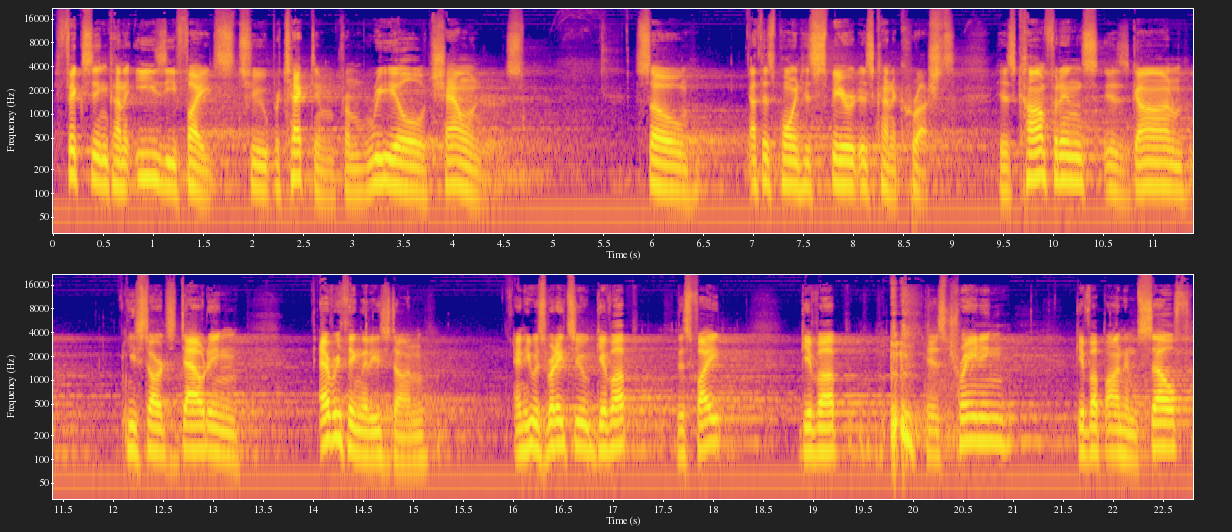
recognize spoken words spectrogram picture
fixing kind of easy fights to protect him from real challengers. So at this point, his spirit is kind of crushed. His confidence is gone. He starts doubting everything that he's done, and he was ready to give up this fight, give up his training, give up on himself.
